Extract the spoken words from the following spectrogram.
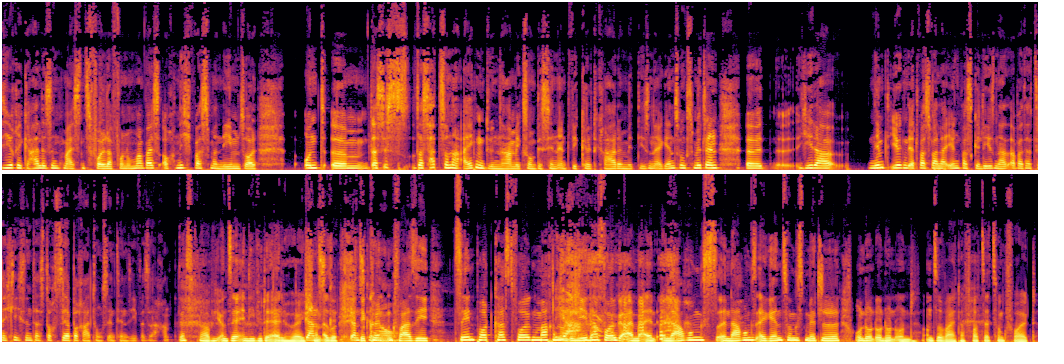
die Regale sind meistens voll davon und man weiß auch nicht, was man nehmen soll. Und ähm, das ist, das hat so eine Eigendynamik so ein bisschen entwickelt, gerade mit diesen Ergänzungsmitteln. Äh, jeder nimmt irgendetwas, weil er irgendwas gelesen hat, aber tatsächlich sind das doch sehr beratungsintensive Sachen. Das glaube ich. Und sehr individuell höre ich Ganz schon. Also wir genau. könnten quasi zehn Podcast-Folgen machen Ja. und in jeder Folge einmal ein ein Nahrungs, äh, Nahrungsergänzungsmittel und, und, und, und, und und so weiter. Fortsetzung folgt.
